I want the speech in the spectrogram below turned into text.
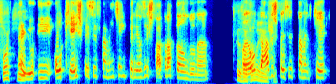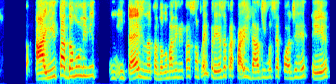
Só que. É, e, e o que especificamente a empresa está tratando, né? Exatamente. Qual é o dado especificamente? Porque aí está dando um limite, em tese, né, está dando uma limitação para a empresa para quais dados você pode reter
